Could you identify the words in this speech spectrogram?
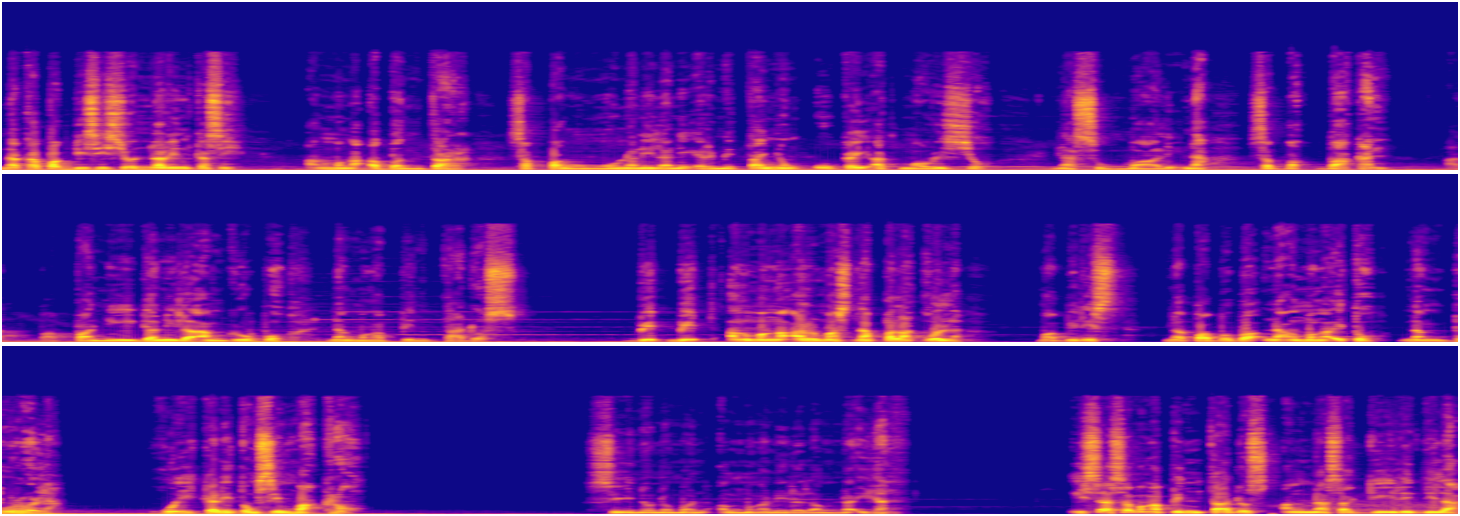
Nakapagdesisyon na rin kasi ang mga abantar sa pangunguna nila ni Ermitanyong Ukay at Mauricio na sumali na sa bakbakan at papanigan nila ang grupo ng mga pintados. Bit-bit ang mga armas na palakol, mabilis na pababa na ang mga ito ng burol. Huy ka nitong si Makro. Sino naman ang mga nilalang na iyan? Isa sa mga pintados ang nasa gilid nila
